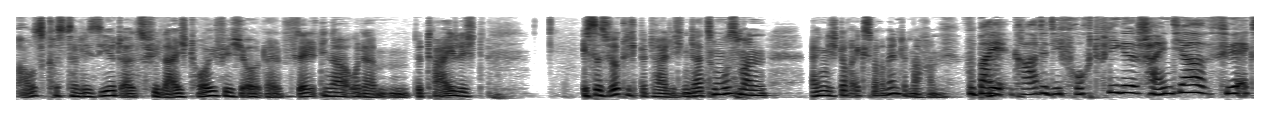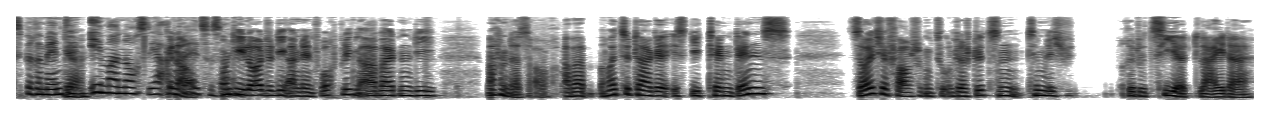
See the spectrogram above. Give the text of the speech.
rauskristallisiert als vielleicht häufig oder seltener oder beteiligt, ist das wirklich beteiligt? Und dazu muss man eigentlich doch Experimente machen. Wobei ja. gerade die Fruchtfliege scheint ja für Experimente ja. immer noch sehr genau. aktuell zu sein. Und die Leute, die an den Fruchtfliegen arbeiten, die machen das auch. Aber heutzutage ist die Tendenz, solche Forschung zu unterstützen, ziemlich reduziert, leider.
